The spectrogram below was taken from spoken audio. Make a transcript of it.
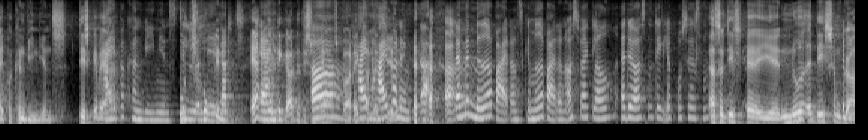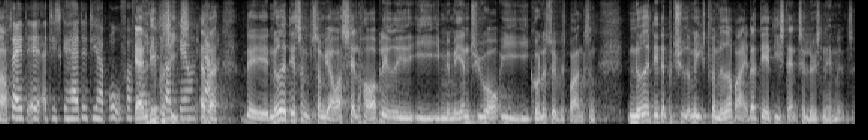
hyperconvenience. Det skal være Hyperconvenience, det lyder lækkert. nemt. Ja, jamen det gør det, det smager Åh, også godt, ikke, når man siger det. ja. Hvad med medarbejderen? Skal medarbejderen også være glad? Er det også en del af processen? Altså det, øh, noget af det, som Fordi gør... du sagde, at de skal have det, de har brug for, for Ja, at lige løse præcis. opgaven. Altså, det, noget af det, som, som jeg også selv har oplevet i, i, i med mere end 20 år i, i kundeservicebranchen, noget af det, der betyder mest for medarbejdere, det er, at de er i stand til at løse en henvendelse.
